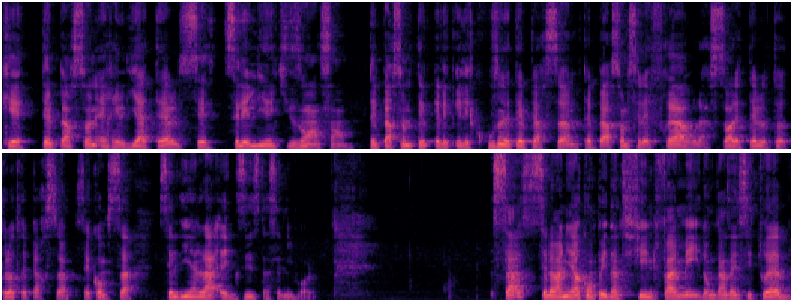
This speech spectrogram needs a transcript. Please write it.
que telle personne est reliée à telle, c'est les liens qu'ils ont ensemble. Telle personne est, tel- est le- est le cousin de telle personne. Telle personne, c'est les frères ou la soeur de telle, telle, telle autre personne. C'est comme ça. Ces liens-là existent à ce niveau-là. Ça, c'est la manière qu'on peut identifier une famille. Donc, dans un site web,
